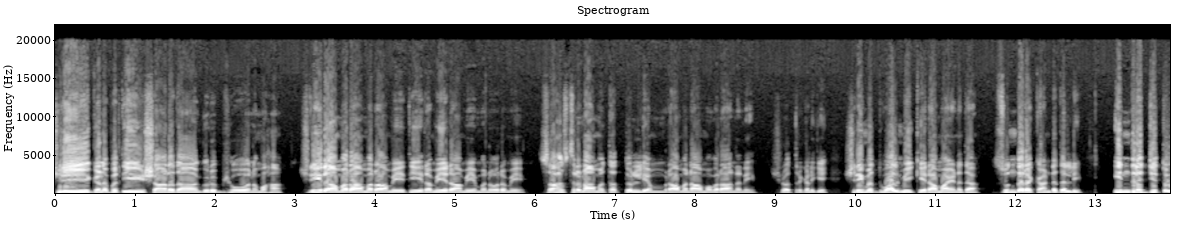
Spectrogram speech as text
ಶ್ರೀ ಗಣಪತಿ ಶಾರದಾ ಗುರುಭ್ಯೋ ನಮಃ. ಶ್ರೀರಾಮ ರಾಮ ರಾಮೇತಿ ರಮೇ ರಾಮೇ ಮನೋರಮೆ ಸಹಸ್ರನಾಮ ತತ್ತುಲ್ಯಂ ರಾಮನಾಮವರಾನನೆ. ಶ್ರೋತೃಗಳಿಗೆ ಶ್ರೀಮದ್ ವಾಲ್ಮೀಕಿ ರಾಮಾಯಣದ ಸುಂದರ ಕಾಂಡದಲ್ಲಿ ಇಂದ್ರಜಿತು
